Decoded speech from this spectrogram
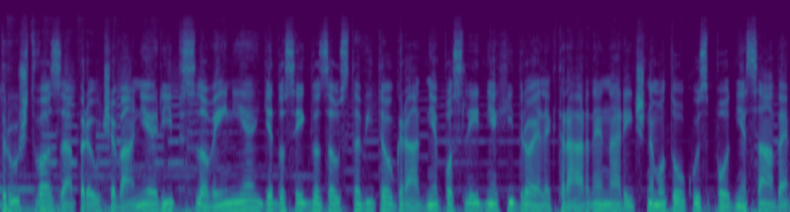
Društvo za preučevanje rib Slovenije je doseglo zaustavitev gradnje poslednje hidroelektrarne na rečnem otoku Spodnje Save.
